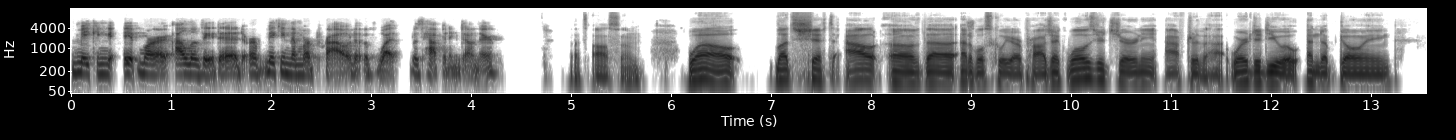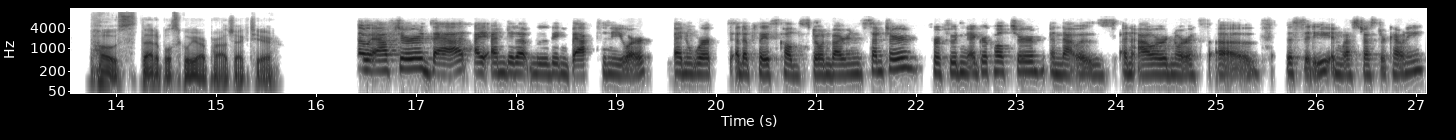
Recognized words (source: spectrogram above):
making it more elevated or making them more proud of what was happening down there. That's awesome. Well, let's shift out of the edible schoolyard project. What was your journey after that? Where did you end up going post the edible schoolyard project here? So after that, I ended up moving back to New York and worked at a place called Stone Barns Center for Food and Agriculture. And that was an hour north of the city in Westchester County.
